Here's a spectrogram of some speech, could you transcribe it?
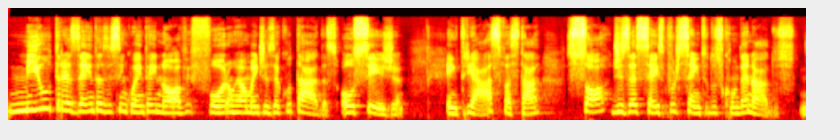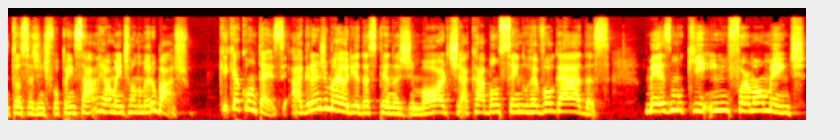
1.359 foram realmente executadas. Ou seja, entre aspas, tá? Só 16% dos condenados. Então, se a gente for pensar, realmente é um número baixo que, que acontece? A grande maioria das penas de morte acabam sendo revogadas, mesmo que informalmente.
